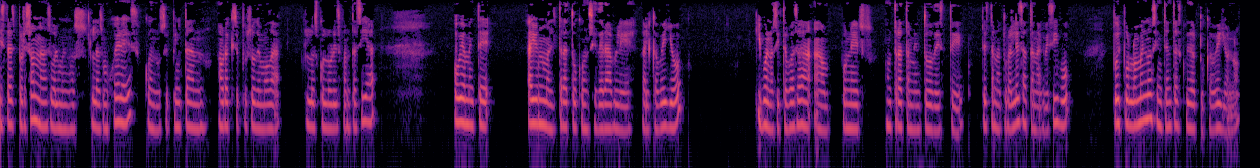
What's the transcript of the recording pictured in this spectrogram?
estas personas, o al menos las mujeres, cuando se pintan, ahora que se puso de moda los colores fantasía, obviamente hay un maltrato considerable al cabello y bueno, si te vas a, poner un tratamiento de este de esta naturaleza tan agresivo, pues por lo menos intentas cuidar tu cabello, ¿no?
